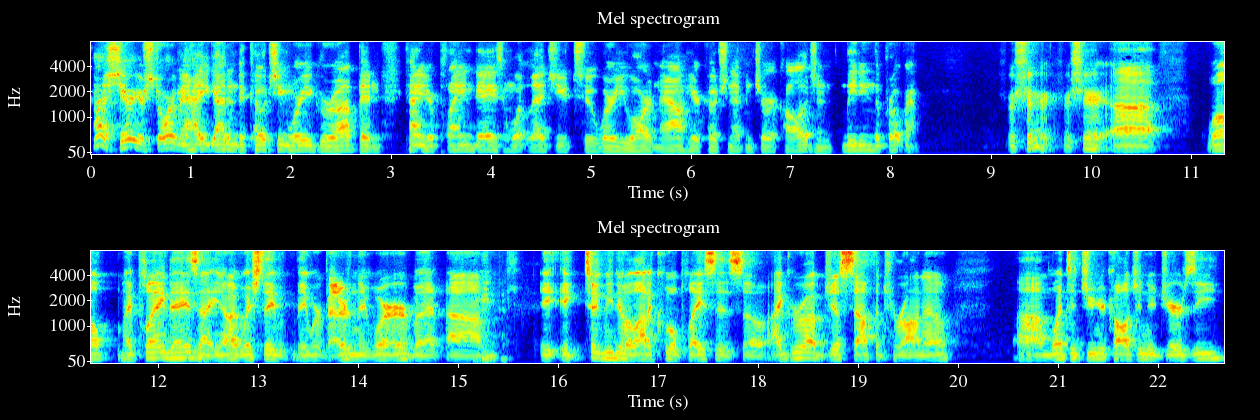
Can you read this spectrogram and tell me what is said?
kind of share your story, man, how you got into coaching, where you grew up and kind of your playing days and what led you to where you are now here coaching at Ventura College and leading the program. For sure. For sure. Uh, well, my playing days, I, you know, I wish they, they were better than they were, but um, it, it took me to a lot of cool places. So I grew up just south of Toronto. Um, went to junior college in New Jersey.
